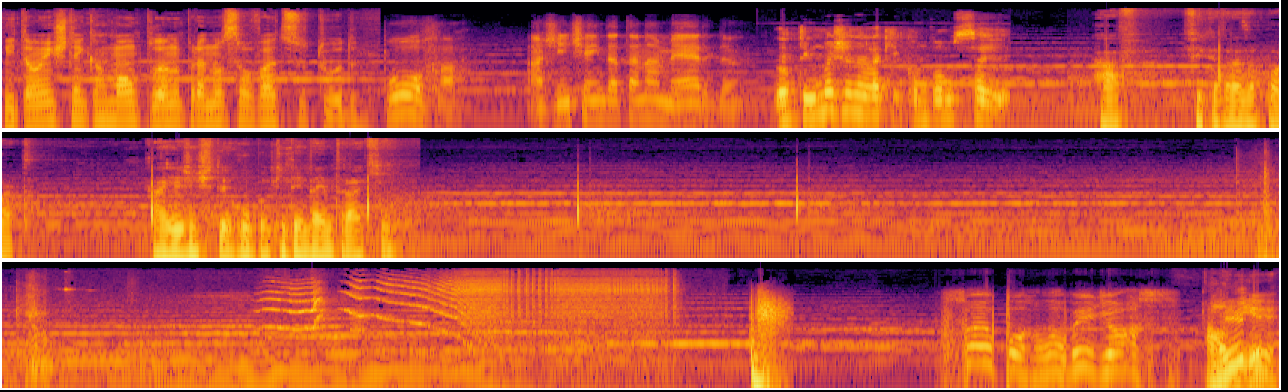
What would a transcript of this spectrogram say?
Então a gente tem que arrumar um plano pra nos salvar disso tudo. Porra, a gente ainda tá na merda. Não tem uma janela aqui, como vamos sair? Rafa, fica atrás da porta. Aí a gente derruba quem tentar entrar aqui. Almir de Oz. Almir?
